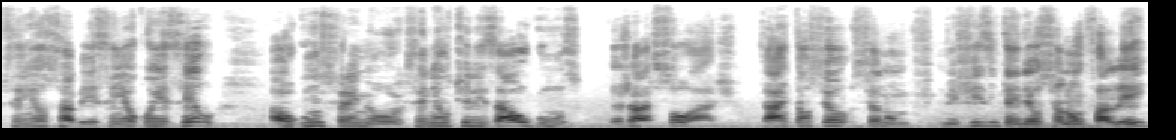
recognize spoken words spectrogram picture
sem eu saber, sem eu conhecer alguns frameworks, sem nem utilizar alguns, eu já sou ágil, tá? Então, se eu, se eu não me fiz entender, se eu não falei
